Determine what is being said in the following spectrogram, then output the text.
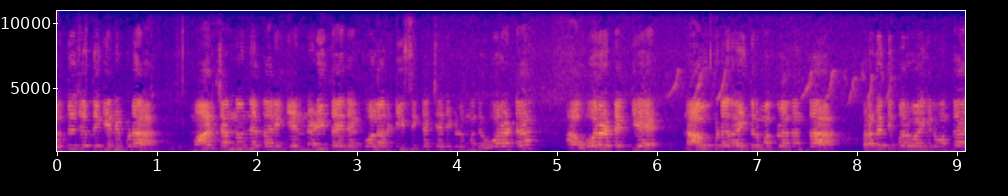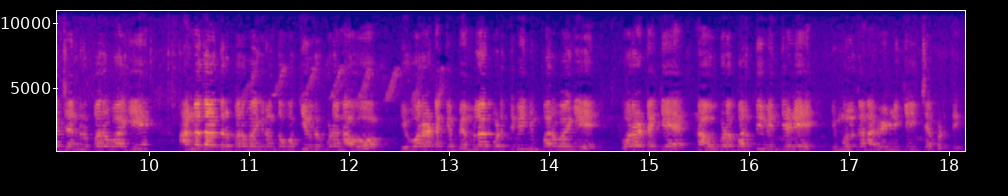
ಜೊತೆ ಜೊತೆಗೇನೆ ಕೂಡ ಮಾರ್ಚ್ ಹನ್ನೊಂದನೇ ತಾರೀಕು ಏನ್ ನಡೀತಾ ಇದೆ ಕೋಲಾರ ಡಿ ಸಿ ಕಚೇರಿಗಳ ಮುಂದೆ ಹೋರಾಟ. ಆ ಹೋರಾಟಕ್ಕೆ ನಾವು ಕೂಡ ರೈತರ ಮಕ್ಕಳಾದಂತ ಪ್ರಗತಿ ಪರವಾಗಿರುವಂತಹ ಜನರ ಪರವಾಗಿ, ಅನ್ನದಾತರ ಪರವಾಗಿರುವಂತ ವಕೀಲರು ಕೂಡ ನಾವು ಈ ಹೋರಾಟಕ್ಕೆ ಬೆಂಬಲ ಕೊಡ್ತೀವಿ. ನಿಮ್ ಪರವಾಗಿ ಹೋರಾಟಕ್ಕೆ ನಾವು ಕೂಡ ಬರ್ತೀವಿ ಅಂತೇಳಿ ಈ ಮೂಲಕ ನಾವು ಹೇಳಲಿಕ್ಕೆ ಇಚ್ಛೆ ಪಡ್ತೀವಿ.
